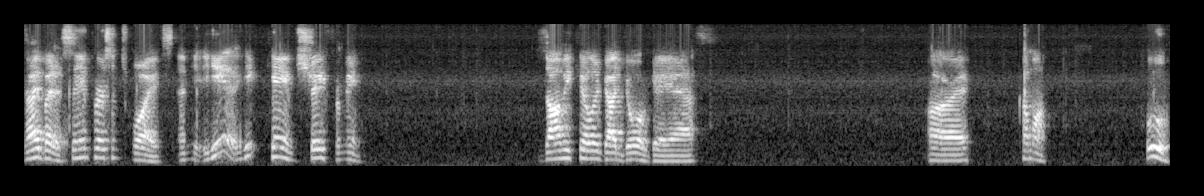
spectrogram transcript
Died by the same person twice, and he, he, he came straight for me. Zombie killer got your gay ass. Alright. Come on. Ooh.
